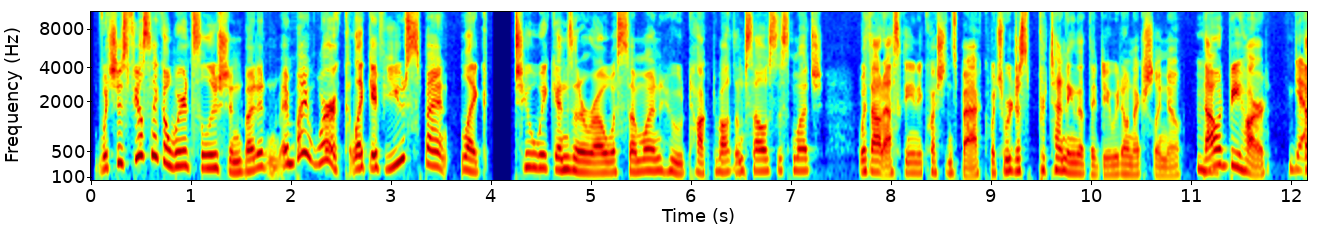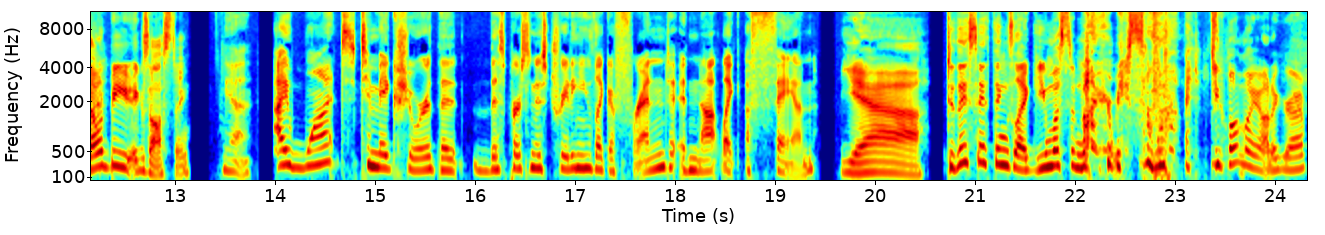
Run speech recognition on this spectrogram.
which just feels like a weird solution, but it it might work. Like if you spent like two weekends in a row with someone who talked about themselves this much without asking any questions back, which we're just pretending that they do, we don't actually know. That would be hard. Yeah. That would be exhausting. Yeah. I want to make sure that this person is treating you like a friend and not like a fan. Yeah. Do they say things like, "You must admire me so much. Do you want my autograph?"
